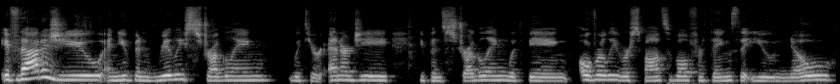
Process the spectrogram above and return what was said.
if that is you and you've been really struggling with your energy, you've been struggling with being overly responsible for things that you know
